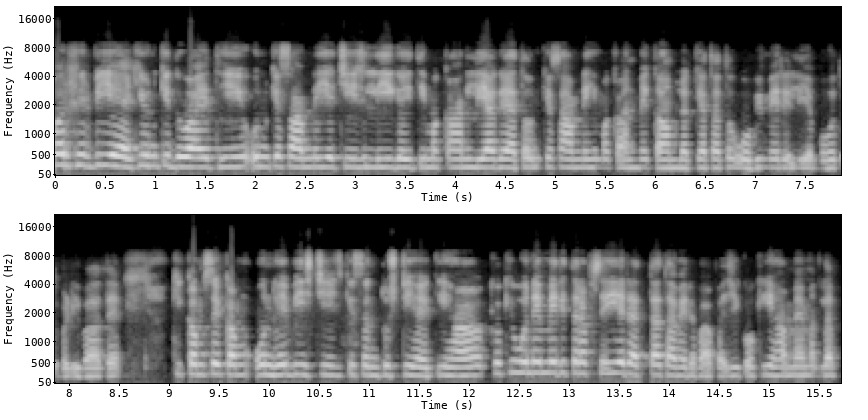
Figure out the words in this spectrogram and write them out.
पर फिर भी ये है कि उनकी दुआएँ थी, उनके सामने ये चीज़ ली गई थी, मकान लिया गया था, उनके सामने ही मकान में काम लग गया था तो वो भी मेरे लिए बहुत बड़ी बात है कि कम से कम उन्हें भी इस चीज़ की संतुष्टि है कि हाँ क्योंकि उन्हें मेरी तरफ़ से ये रहता था मेरे पापा जी को कि हाँ मैं मतलब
